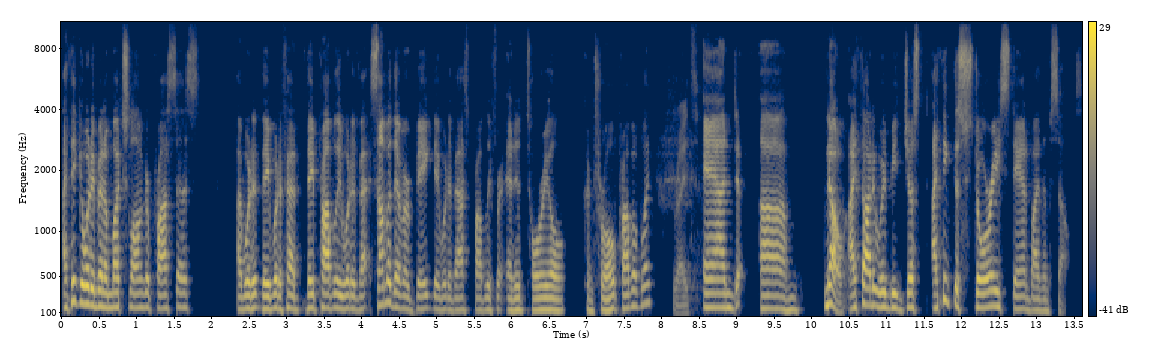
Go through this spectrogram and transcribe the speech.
I think it would have been a much longer process. I would have, they would have had, they probably would have, some of them are big. They would have asked probably for editorial control, probably. Right. And um, no, I thought it would be just, I think the stories stand by themselves.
